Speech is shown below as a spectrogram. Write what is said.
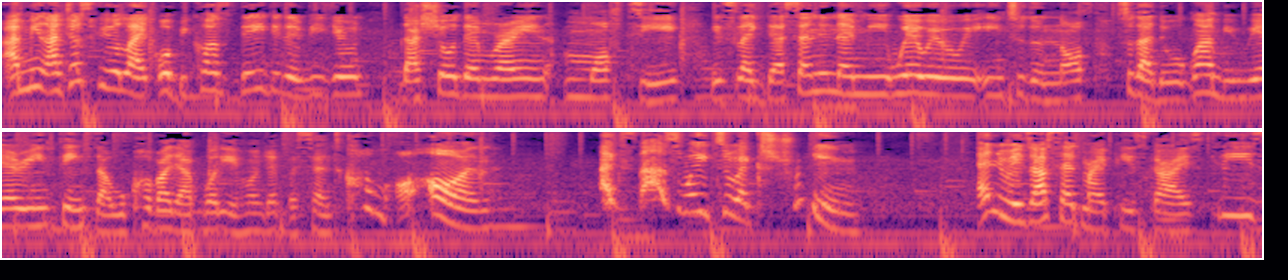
I mean I just feel like oh because they did a video that showed them wearing mufti, it's like they're sending them way way way, way into the north so that they will go and be wearing things that will cover their body 100%. Come on. That's way too extreme. Anyways i've said my piece guys. Please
